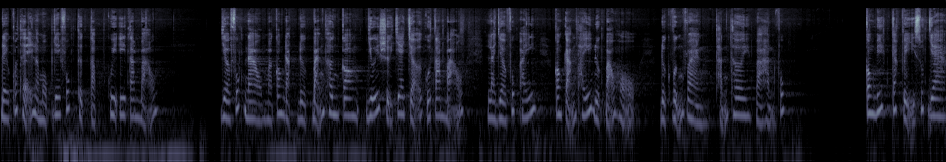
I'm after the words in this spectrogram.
đều có thể là một giây phút thực tập quy y tam bảo giờ phút nào mà con đặt được bản thân con dưới sự che chở của tam bảo là giờ phút ấy con cảm thấy được bảo hộ, được vững vàng, thảnh thơi và hạnh phúc. Con biết các vị xuất gia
